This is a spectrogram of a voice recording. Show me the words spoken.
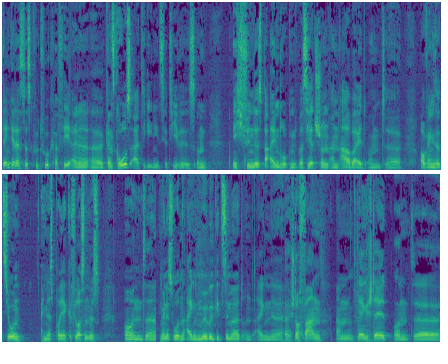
denke, dass das Kulturcafé eine äh, ganz großartige Initiative ist und ich finde es beeindruckend, was jetzt schon an Arbeit und äh, Organisation in das Projekt geflossen ist. Und äh, ich meine, es wurden eigene Möbel gezimmert und eigene äh, Stoffwaren ähm, hergestellt und äh,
